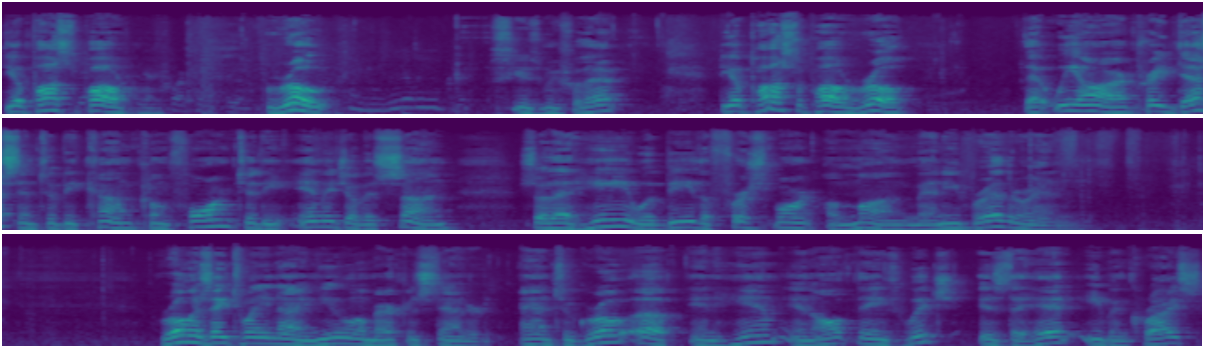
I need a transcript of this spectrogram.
The Apostle Paul wrote, excuse me for that. The Apostle Paul wrote that we are predestined to become conformed to the image of his Son so that he would be the firstborn among many brethren. Romans 8:29 New American Standard. And to grow up in him in all things which is the head even Christ.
